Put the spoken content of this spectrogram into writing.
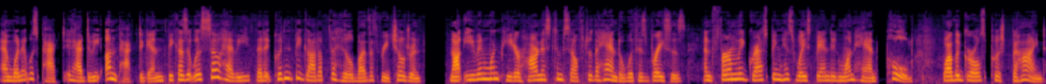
and when it was packed, it had to be unpacked again because it was so heavy that it couldn't be got up the hill by the three children, not even when Peter harnessed himself to the handle with his braces and, firmly grasping his waistband in one hand, pulled while the girls pushed behind.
